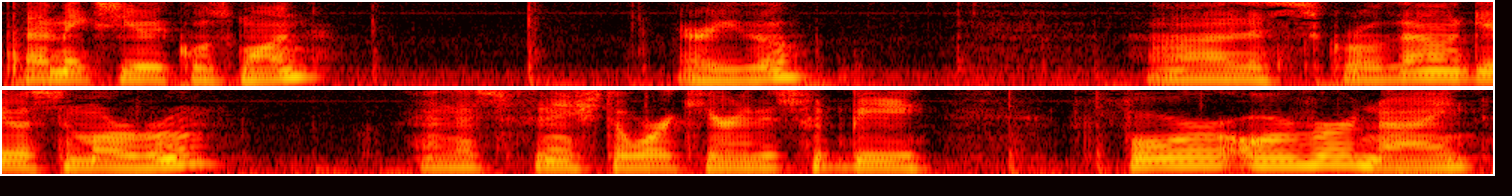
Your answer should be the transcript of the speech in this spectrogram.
That makes u equals one. There you go. Uh, let's scroll down, give us some more room. And let's finish the work here. This would be 4 over 9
